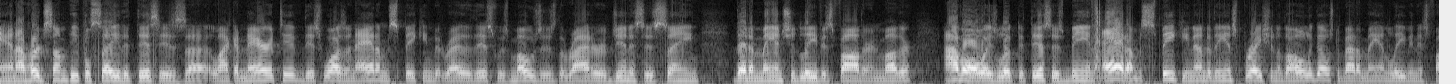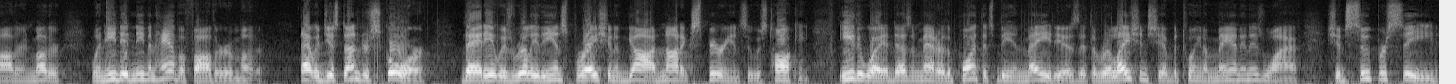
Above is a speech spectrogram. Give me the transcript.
And I've heard some people say that this is uh, like a narrative. This wasn't Adam speaking, but rather this was Moses, the writer of Genesis, saying that a man should leave his father and mother. I've always looked at this as being Adam speaking under the inspiration of the Holy Ghost about a man leaving his father and mother when he didn't even have a father or mother. That would just underscore that it was really the inspiration of God, not experience, that was talking. Either way, it doesn't matter. The point that's being made is that the relationship between a man and his wife should supersede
